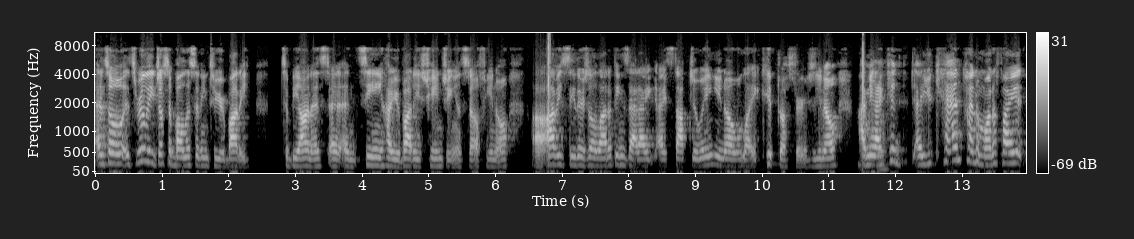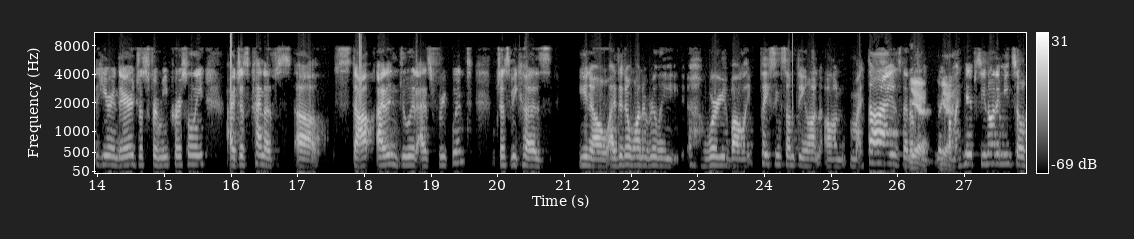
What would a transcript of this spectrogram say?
yeah. and so it's really just about listening to your body to be honest and, and seeing how your body is changing and stuff you know uh, obviously there's a lot of things that I, I stopped doing you know like hip thrusters you know i mean i can uh, you can kind of modify it here and there just for me personally i just kind of uh, stopped i didn't do it as frequent just because you know, I didn't want to really worry about like placing something on on my thighs that yeah, like yeah. on my hips. You know what I mean? So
